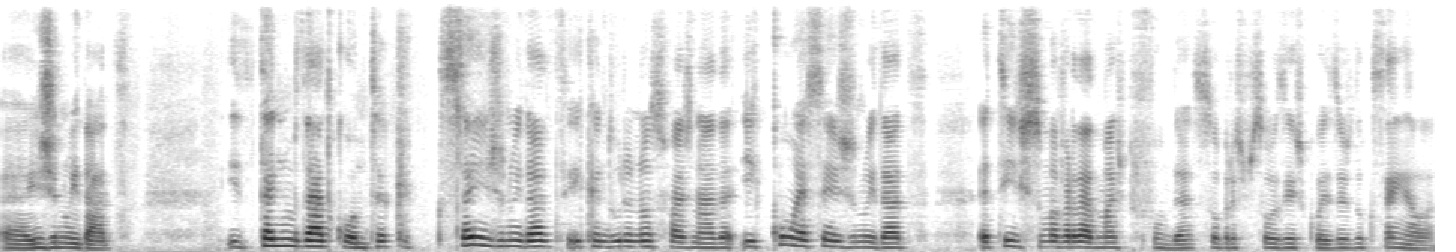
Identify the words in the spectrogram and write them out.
uh, ingenuidade. E tenho-me dado conta que sem ingenuidade e candura não se faz nada, e com essa ingenuidade atinge-se uma verdade mais profunda sobre as pessoas e as coisas do que sem ela.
